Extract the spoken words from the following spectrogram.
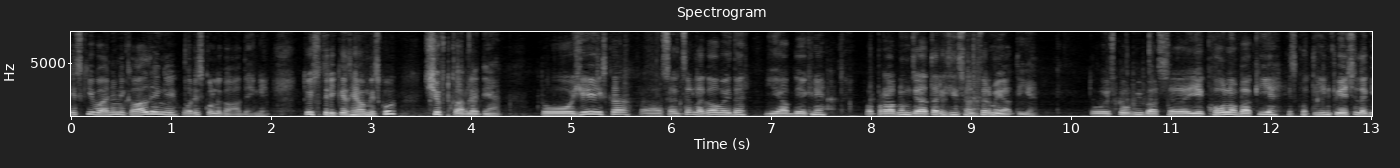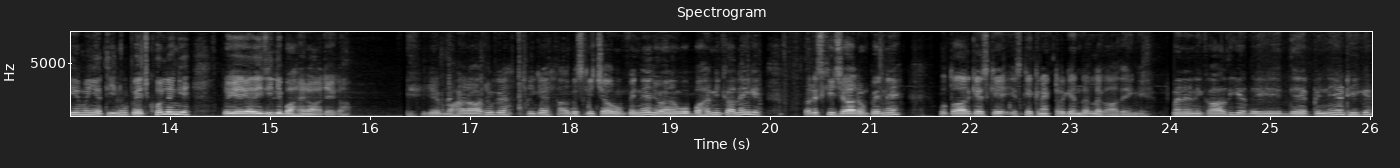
इसकी वायरें निकाल देंगे और इसको लगा देंगे। तो इस तरीके से हम इसको शिफ्ट कर लेते हैं। तो ये इसका सेंसर लगा हुआ इधर, ये आप देख लें और प्रॉब्लम ज़्यादातर इसी सेंसर में आती है। तो इसको भी बस ये खोलना बाकी है। इसको तीन पेज लगे हुए ये तीनों पेज खोलेंगे तो ये इजीली बाहर आ जाएगा। ये बाहर आ चुका है, ठीक है। अब इसकी चारों पिने जो हैं, वो बाहर निकालेंगे और इसकी चारों पिने उतार के इसके इसके कनेक्टर के अंदर लगा देंगे। मैंने निकाल दिया, दे दे पिने हैं, ठीक है।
